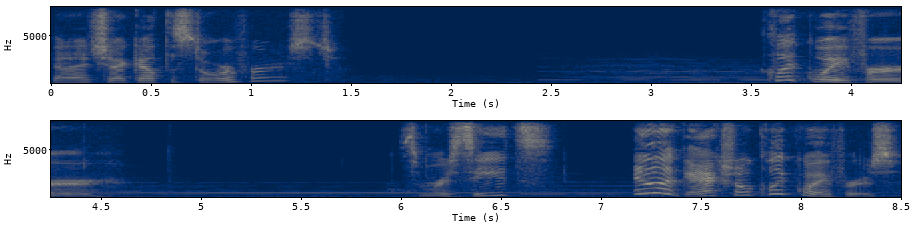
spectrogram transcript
Can I check out the store first? Click wafer. Some receipts. Hey, look, actual click wafers.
